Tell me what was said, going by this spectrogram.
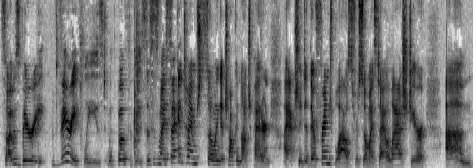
So I was very, very pleased with both of these. This is my second time sewing a chalk and notch pattern. I actually did their fringe blouse for Sew My Style last year. Um,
